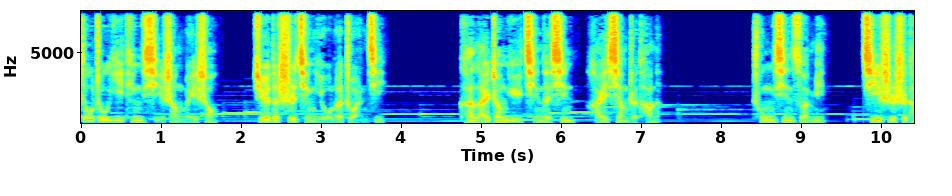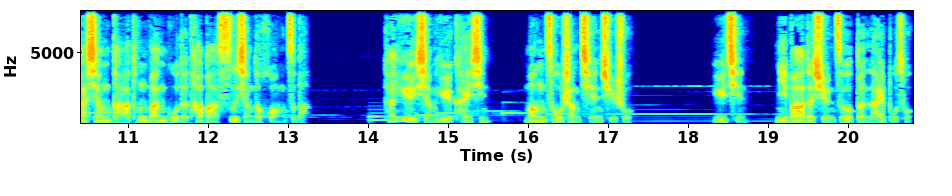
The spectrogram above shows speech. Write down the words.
周周一听喜上眉梢，觉得事情有了转机。看来张玉琴的心还向着他呢。重新算命，其实是他想打通顽固的他爸思想的幌子吧。他越想越开心，忙凑上前去说：“于琴，你爸的选择本来不错，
